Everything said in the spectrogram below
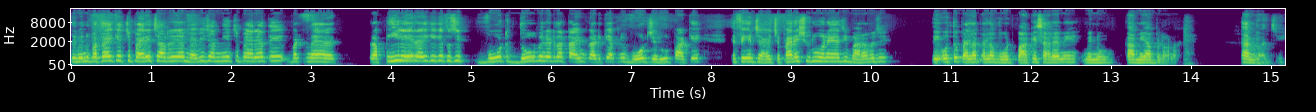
ਤੇ ਮੈਨੂੰ ਪਤਾ ਹੈ ਕਿ ਚੁਪਹਿਰੇ ਚੱਲ ਰਹੇ ਆ, ਮੈਂ ਵੀ ਜਾਂਦੀ ਹਾਂ ਚੁਪਹਿਰਿਆਂ ਤੇ ਬਟ ਮੈਂ ਅਪੀਲ ਇਹ ਰਹੇਗੀ ਕਿ ਤੁਸੀਂ ਵੋਟ 2 ਮਿੰਟ ਦਾ ਟਾਈਮ ਕੱਢ ਕੇ ਆਪਣੀ ਵੋਟ ਜ਼ਰੂਰ ਪਾ ਕੇ ਤੇ ਫਿਰ ਜਾਇਓ। ਚੁਪਹਿਰੇ ਸ਼ੁਰੂ ਹੋਣੇ ਆ ਜੀ 12 ਵਜੇ ਤੇ ਉਹ ਤੋਂ ਪਹਿਲਾਂ ਪਹਿਲਾਂ ਵੋਟ ਪਾ ਕੇ ਸਾਰਿਆਂ ਨੇ ਮੈਨੂੰ ਕਾਮਯਾਬ ਬਣਾਉਣਾ। ਧੰਨਵਾਦ ਜੀ।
